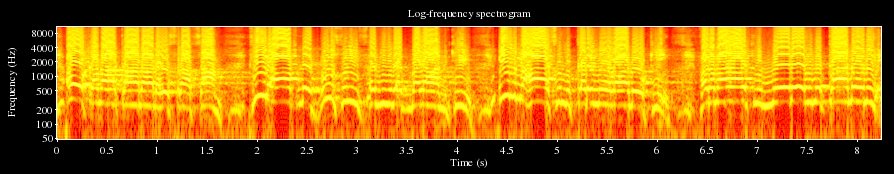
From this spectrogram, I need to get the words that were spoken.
او کما کان علیہ السلام پھر آپ نے دوسری فضیلت بیان کی، علم حاصل کرنے والوں کی۔ فرمایا کہ میرے ان کانوں نے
